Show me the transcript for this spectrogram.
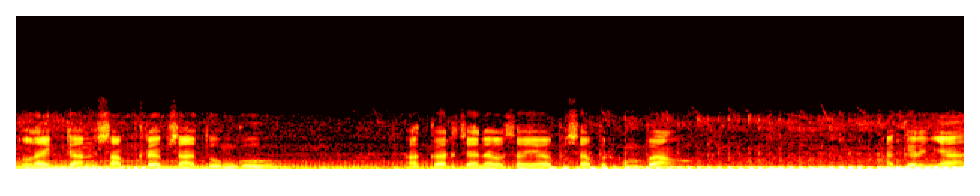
Like dan subscribe saya tunggu agar channel saya bisa berkembang. Akhirnya.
